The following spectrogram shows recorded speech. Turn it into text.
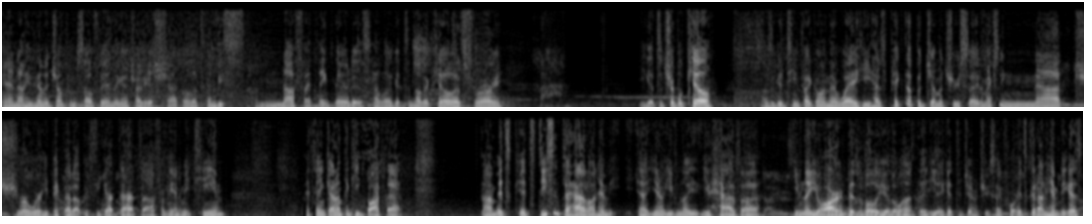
and now he's gonna jump himself in. They're gonna try to get Shackle. That's gonna be enough, I think. There it is. Hello gets another kill. That's Ferrari. He gets a triple kill. That was a good team fight going their way. He has picked up a Gem of Truesight. I'm actually not sure where he picked that up. If he got that uh, from the enemy team, I think. I don't think he bought that. Um, it's it's decent to have on him. Uh, you know, even though you have, uh, even though you are invisible, you're the one that you get the Gem of Truesight for. It's good on him because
